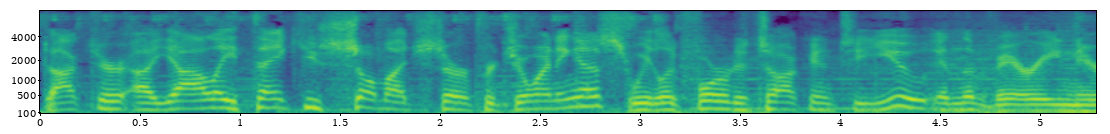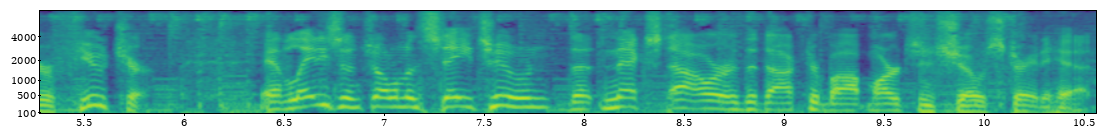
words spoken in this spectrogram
Dr. Ayali, thank you so much, sir, for joining us. We look forward to talking to you in the very near future. And ladies and gentlemen, stay tuned. The next hour of the Dr. Bob Martin Show straight ahead.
